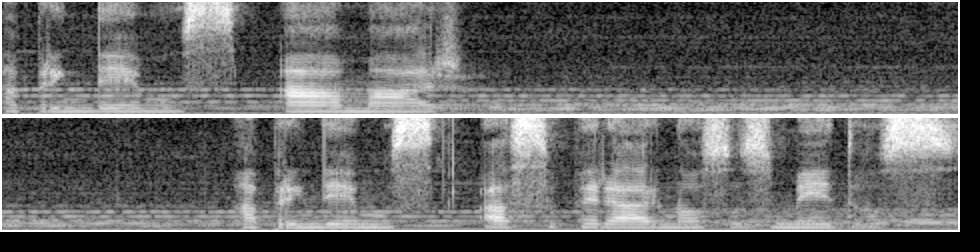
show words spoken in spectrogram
aprendemos a amar, aprendemos a superar nossos medos,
